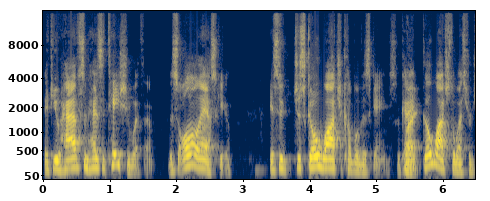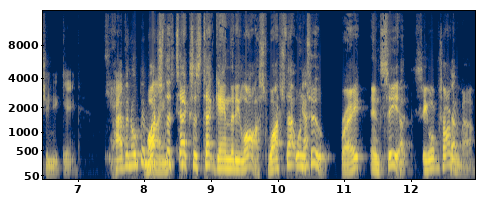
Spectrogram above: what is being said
if you have some hesitation with him. This is all I'll ask you: is to just go watch a couple of his games. Okay, right. go watch the West Virginia game. Have an open mind. watch mind. the Texas Tech game that he lost. Watch that one yeah. too, right? And see it. Yep. See what we're talking yep. about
